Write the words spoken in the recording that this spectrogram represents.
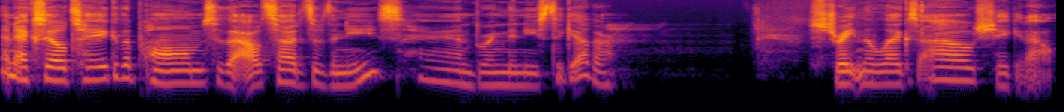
And exhale, take the palms to the outsides of the knees and bring the knees together. Straighten the legs out, shake it out.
